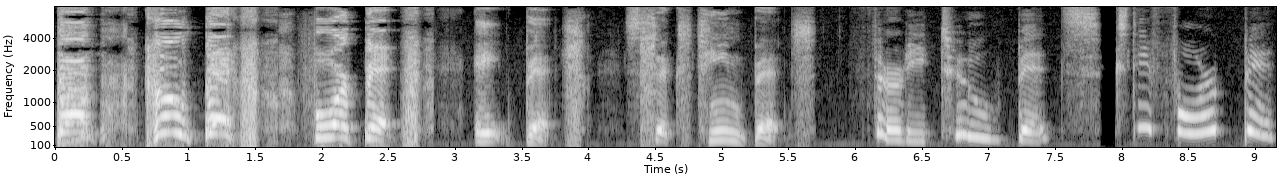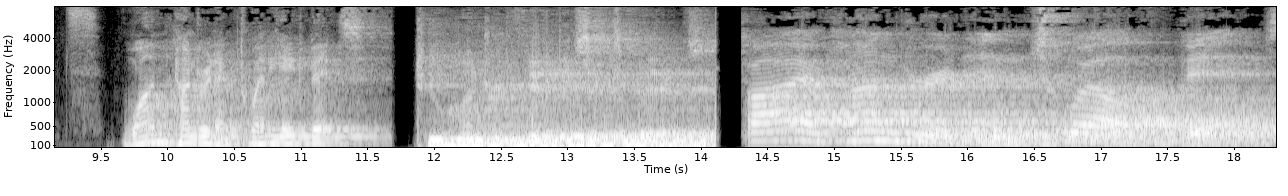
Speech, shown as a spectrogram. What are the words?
One bit, two bits, four bits, eight bits, sixteen bits, thirty-two bits, sixty-four bits. 128 bits. 256 bits. 512 bits.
